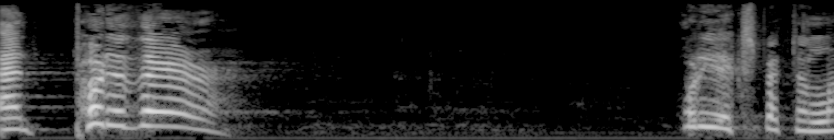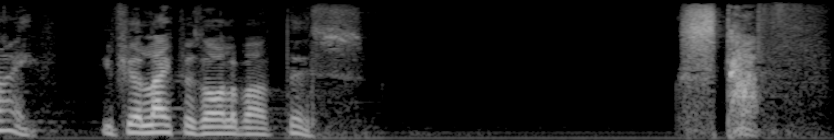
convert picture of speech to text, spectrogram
and put it there. What do you expect in life if your life is all about this? Stuff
